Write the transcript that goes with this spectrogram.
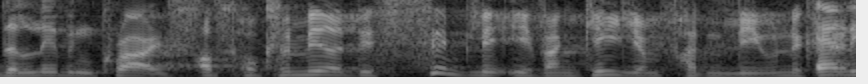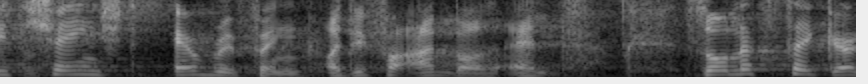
the living Christ. og proklamerede det simple evangelium fra den levende And it changed everything. Og det forandrede alt. So let's take a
